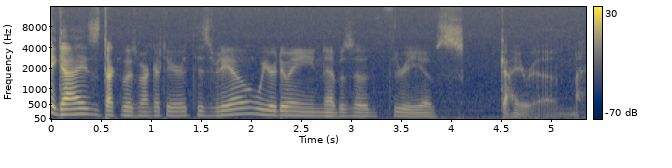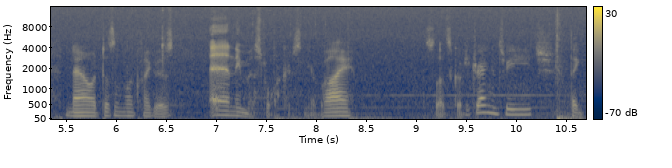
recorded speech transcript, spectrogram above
Hey guys, Dr. Blues Market here. This video, we are doing episode 3 of Skyrim. Now, it doesn't look like there's any Mistwalkers nearby. So let's go to Dragon's Reach. Thank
